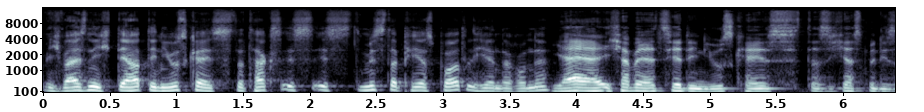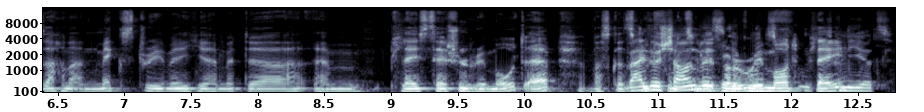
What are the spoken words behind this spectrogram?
ich weiß nicht, der hat den Use Case. Der Tax ist, ist Mr. PS Portal hier in der Runde. Ja, ja, ich habe jetzt hier den Use Case, dass ich erstmal die Sachen an Mac streame, hier mit der ähm, PlayStation Remote App, was ganz Weil gut du schauen funktioniert, willst, Remote Play. funktioniert.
